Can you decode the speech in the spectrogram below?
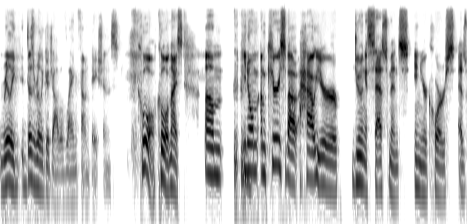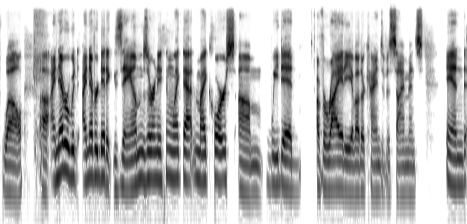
really it does a really good job of laying foundations. Cool, cool, nice. Um, you know, I'm, I'm curious about how you're doing assessments in your course as well. Uh, I never would, I never did exams or anything like that in my course. Um, we did a variety of other kinds of assignments. And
